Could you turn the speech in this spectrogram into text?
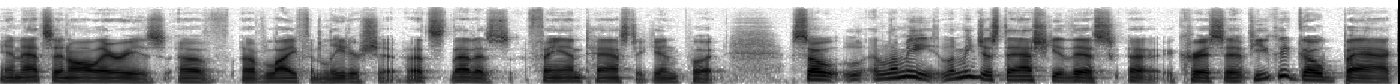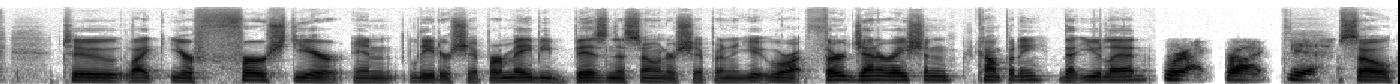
And that's in all areas of, of life and leadership. That's that is fantastic input. So let me let me just ask you this, uh, Chris. If you could go back to like your first year in leadership or maybe business ownership, and you were a third generation company that you led. Right. Right. Yes. So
